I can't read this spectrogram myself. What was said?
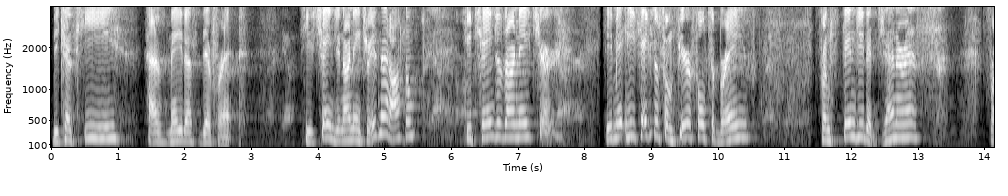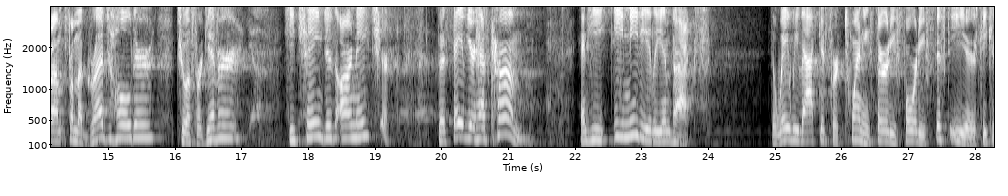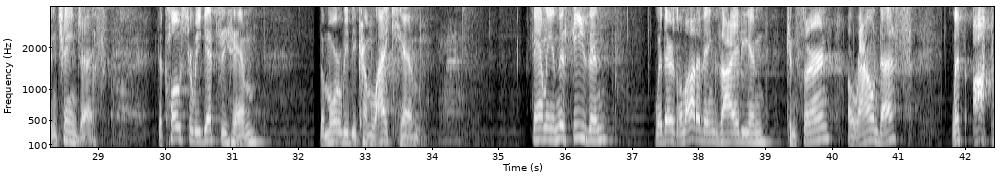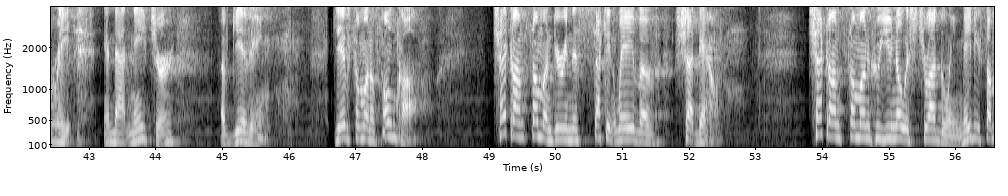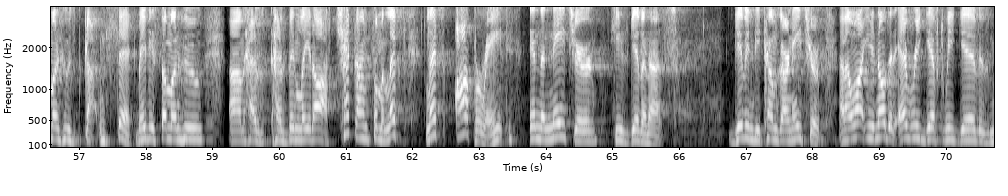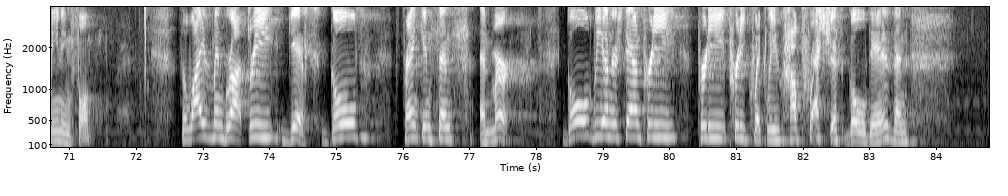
because He has made us different. He's changing our nature. Isn't that awesome? He changes our nature. He, he takes us from fearful to brave, from stingy to generous, from, from a grudge holder to a forgiver. He changes our nature. The Savior has come, and He immediately impacts the way we've acted for 20, 30, 40, 50 years. He can change us. The closer we get to Him, the more we become like him. Family, in this season where there's a lot of anxiety and concern around us, let's operate in that nature of giving. Give someone a phone call. Check on someone during this second wave of shutdown. Check on someone who you know is struggling, maybe someone who's gotten sick, maybe someone who um, has, has been laid off. Check on someone. Let's, let's operate in the nature He's given us. Giving becomes our nature. And I want you to know that every gift we give is meaningful. The wise men brought three gifts gold, frankincense, and myrrh. Gold, we understand pretty pretty, pretty quickly how precious gold is. And,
